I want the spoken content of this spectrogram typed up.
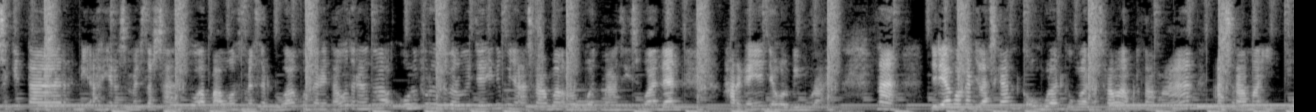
sekitar di akhir semester 1 apa awal semester 2 aku cari tahu ternyata Universitas Brawijaya ini punya asrama loh buat mahasiswa dan harganya jauh lebih murah. Nah jadi aku akan jelaskan keunggulan-keunggulan asrama pertama asrama itu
